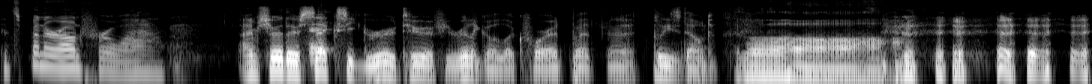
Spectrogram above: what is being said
it's been around for a while. I'm sure there's Sexy Gru too if you really go look for it, but uh, please don't. Oh,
